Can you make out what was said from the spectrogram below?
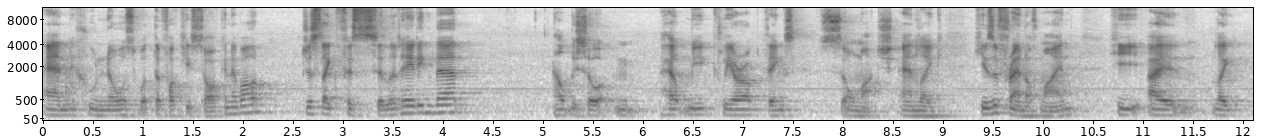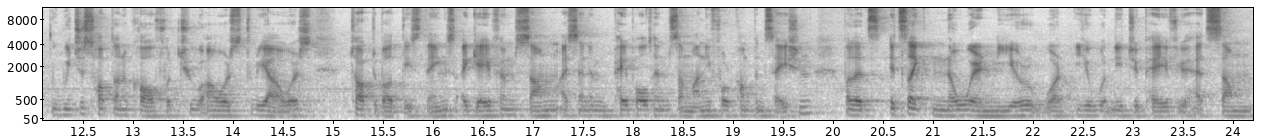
and who knows what the fuck he's talking about just like facilitating that helped me so mm, helped me clear up things so much. And like he's a friend of mine. He i like we just hopped on a call for two hours three hours talked about these things. I gave him some, I sent him, PayPal him some money for compensation, but it's it's like nowhere near what you would need to pay if you had some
